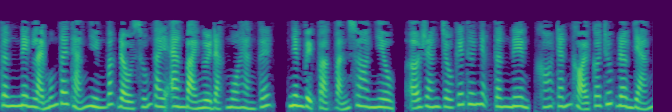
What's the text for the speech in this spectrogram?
tân niên lại muốn tới thẳng nhiên bắt đầu xuống tay an bài người đặt mua hàng Tết, nhân việc vặt vảnh so nhiều, ở rang Châu cái thứ nhất tân niên, khó tránh khỏi có chút đơn giản.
